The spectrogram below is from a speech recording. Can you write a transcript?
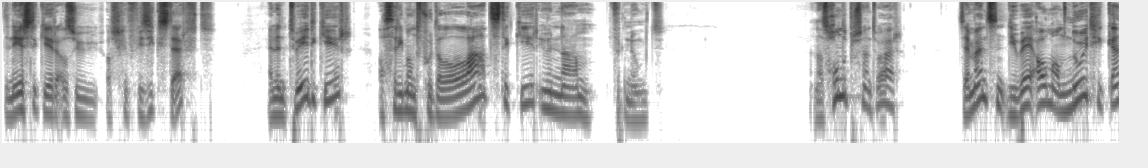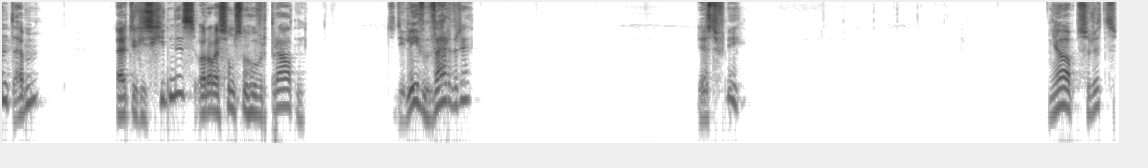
De eerste keer als, u, als je fysiek sterft. En een tweede keer als er iemand voor de laatste keer uw naam vernoemt. En dat is 100% waar. Het zijn mensen die wij allemaal nooit gekend hebben uit de geschiedenis waar wij soms nog over praten. Dus die leven verder, hè. Juist of niet? Ja, absoluut.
